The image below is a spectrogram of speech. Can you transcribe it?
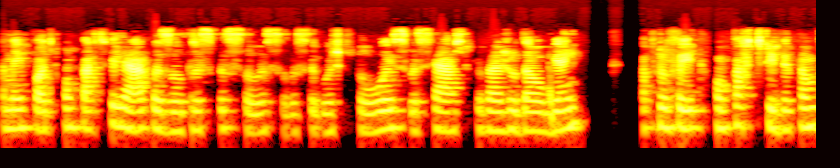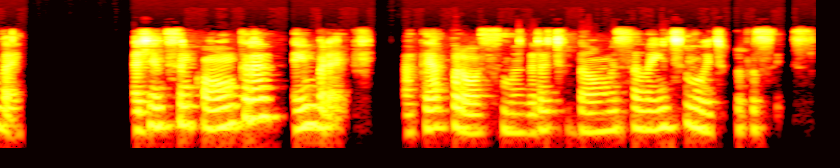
também pode compartilhar com as outras pessoas se você gostou e se você acha que vai ajudar alguém, aproveita e compartilha também. A gente se encontra em breve. Até a próxima. Gratidão, uma excelente noite para vocês.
